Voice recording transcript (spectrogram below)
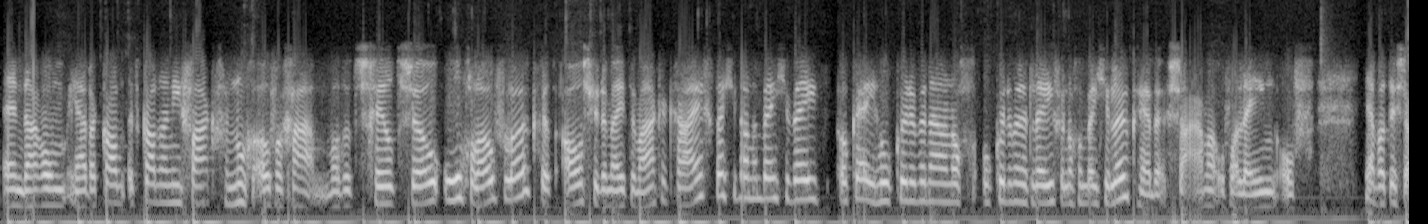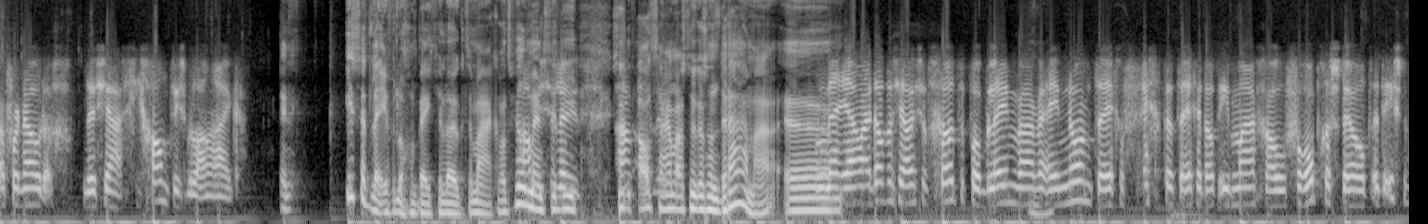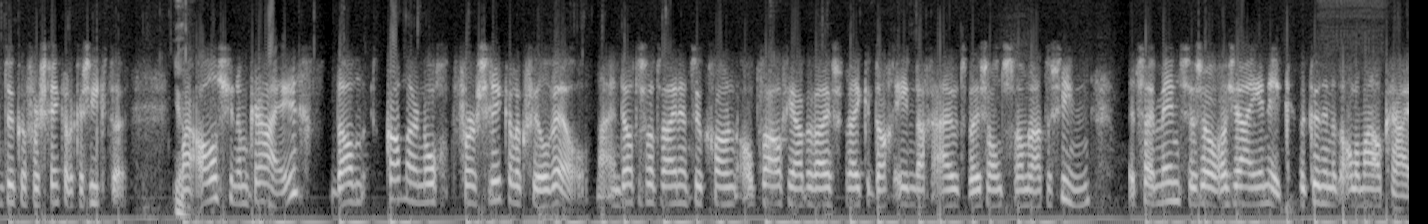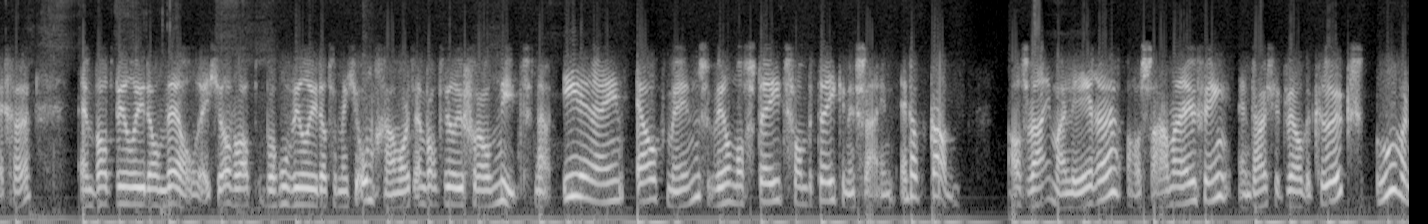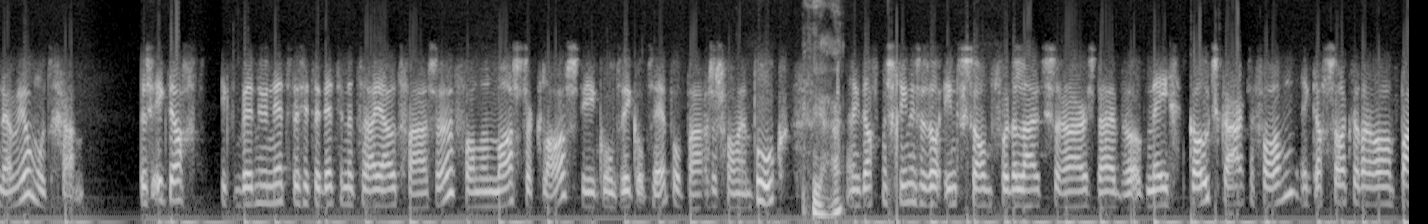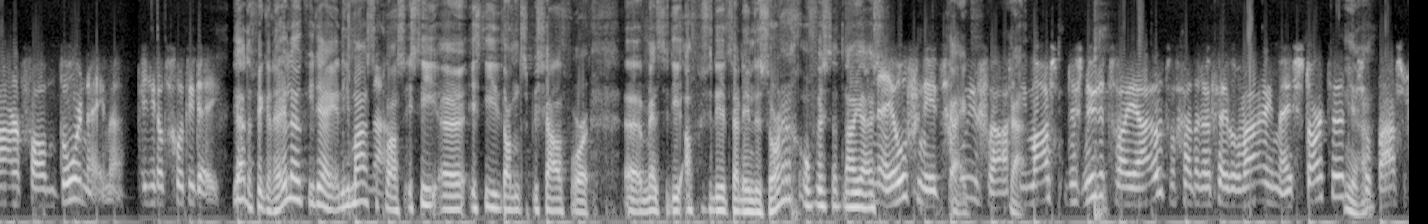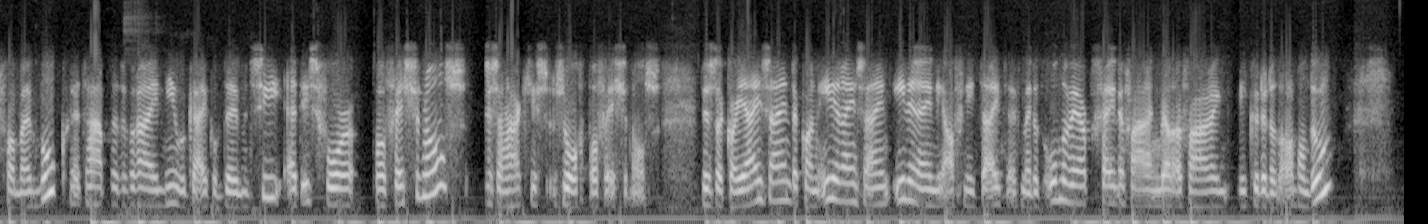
En daarom, ja, daar kan, het kan er niet vaak genoeg over gaan. Want het scheelt zo ongelooflijk dat als je ermee te maken krijgt... dat je dan een beetje weet, oké, hoe kunnen we nou nog, hoe kunnen we het leven nog een beetje leuk hebben? Samen of alleen of, ja, wat is daarvoor nodig? Dus ja, gigantisch belangrijk. En is het leven nog een beetje leuk te maken? Want veel mensen die zien Absoluut. Alzheimer als natuurlijk als een drama. Eh, Nee, ja, maar dat is juist het grote probleem waar we enorm tegen vechten, tegen dat imago vooropgesteld. Het is natuurlijk een verschrikkelijke ziekte. Ja. Maar als je hem krijgt, dan kan er nog verschrikkelijk veel wel. Nou, en dat is wat wij natuurlijk gewoon al twaalf jaar bij wijze van spreken dag in dag uit bij Zandstram laten zien. Het zijn mensen zoals jij en ik. We kunnen het allemaal krijgen. En wat wil je dan wel, weet je wel? Wat, hoe wil je dat er met je omgaan wordt en wat wil je vooral niet? Nou, iedereen, elk mens wil nog steeds van betekenis zijn. En dat kan. Als wij maar leren, als samenleving, en daar zit wel de crux, hoe we daarmee om moeten gaan. Dus ik dacht, ik ben nu net, we zitten net in de try-out fase van een masterclass die ik ontwikkeld heb op basis van mijn boek. ja. En ik dacht, misschien is het wel interessant voor de luisteraars. Daar hebben we ook negen coachkaarten van. Ik dacht, zal ik er al een paar van doornemen? Vind je dat een goed idee? ja, dat vind ik een heel leuk idee. En die masterclass, is, die, eh, is die dan speciaal voor eh, mensen die afgestudeerd zijn in de zorg? Of is dat nou juist... Nee, hoeft niet. Kijk, Goeie vraag. ja. Die master, dus nu de try-out. We gaan er in februari mee starten. Het is Ja. op basis van mijn boek. Het Hapert de Vrij Nieuwe Kijk op Dementie. Het is voor professionals, dus haakjes zorgprofessionals. Dus dat kan jij zijn, dat kan iedereen zijn. Iedereen die affiniteit heeft met het onderwerp, geen ervaring, wel ervaring, die kunnen dat allemaal doen.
